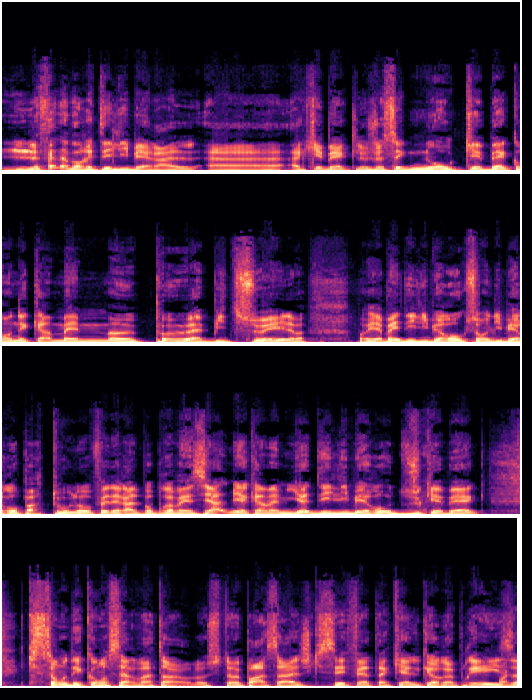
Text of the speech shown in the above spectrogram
le fait d'avoir été libéral à, Québec, là, je sais que nous, au Québec, on est quand même un peu habitués. Il y a bien des libéraux qui sont libéraux partout, là, au fédéral, pas au provincial, mais il y a quand même il y a des libéraux du Québec qui sont des conservateurs. C'est un passage qui s'est fait à quelques reprises.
